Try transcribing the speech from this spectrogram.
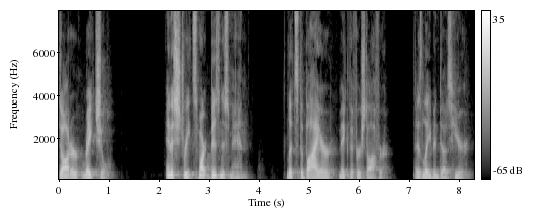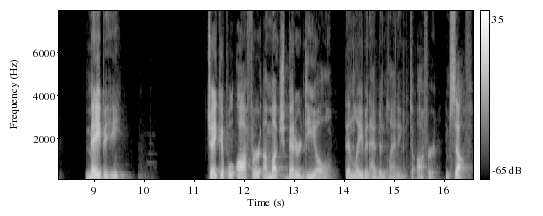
daughter Rachel. And a street smart businessman lets the buyer make the first offer, as Laban does here. Maybe Jacob will offer a much better deal than Laban had been planning to offer himself.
